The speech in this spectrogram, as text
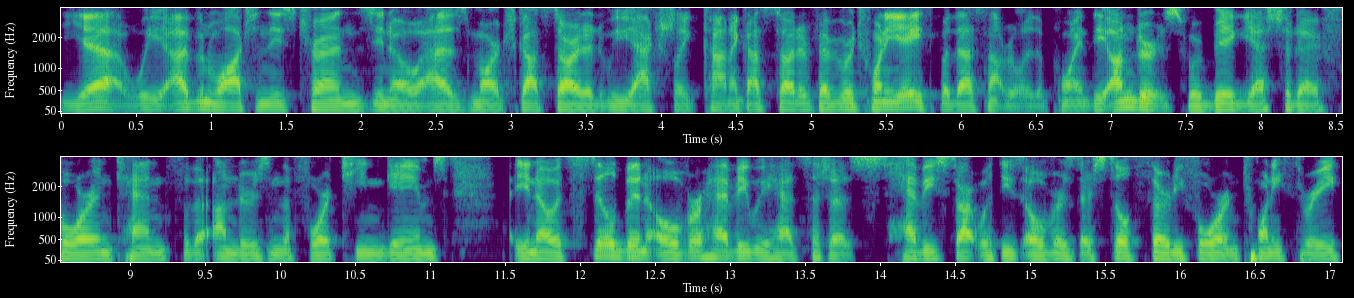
Yeah, we I've been watching these trends, you know, as March got started. We actually kind of got started February 28th, but that's not really the point. The unders were big yesterday, 4 and 10 for the unders in the 14 games. You know, it's still been over heavy. We had such a heavy start with these overs. They're still 34 and 23.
